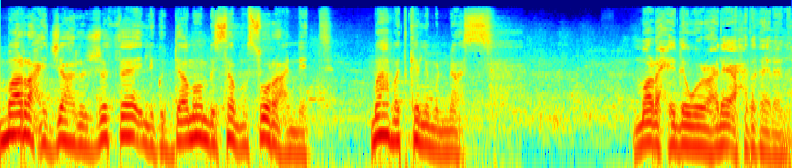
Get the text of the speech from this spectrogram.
ما راح يتجاهلوا الجثة اللي قدامهم بسبب صورة على النت. مهما تكلموا الناس ما راح يدوروا عليه أحد غيرنا.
